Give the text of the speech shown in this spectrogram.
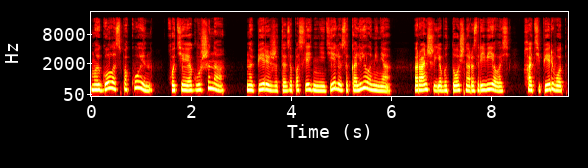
Мой голос спокоен, хоть я и оглушена, но пережитое за последнюю неделю закалило меня. Раньше я бы точно разревелась, а теперь вот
